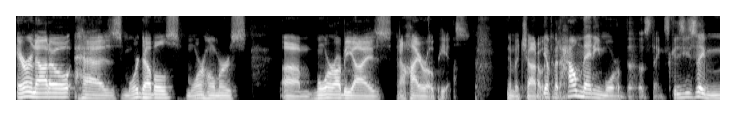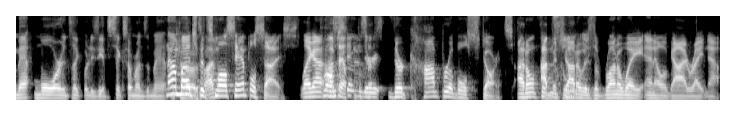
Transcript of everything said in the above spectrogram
Arenado has more doubles, more homers, um, more RBIs, and a higher OPS than Machado. Yeah, but how many more of those things? Because you say more, it's like what does he have? Six home runs a man? Not much, but five? small sample size. Like I, am saying, they're they're comparable starts. I don't think Absolutely. Machado is the runaway NL guy right now,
